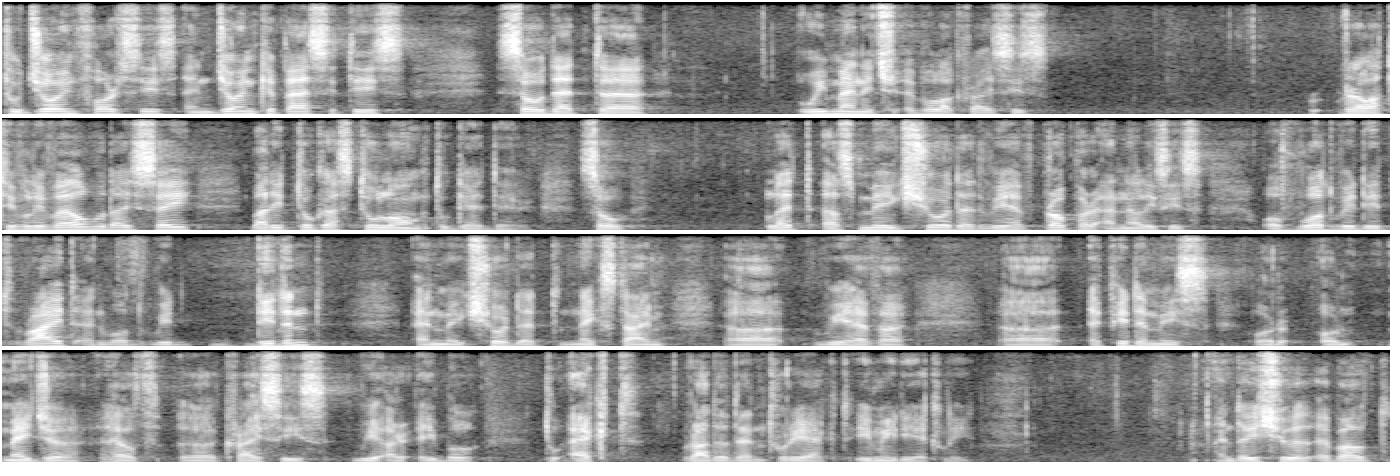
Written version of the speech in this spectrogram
to join forces and join capacities so that uh, we manage Ebola crisis relatively well, would I say, but it took us too long to get there. So let us make sure that we have proper analysis of what we did right and what we didn't, and make sure that next time uh, we have a uh, epidemics or, or, major health uh, crises, we are able to act rather than to react immediately. And the issue about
